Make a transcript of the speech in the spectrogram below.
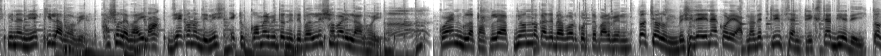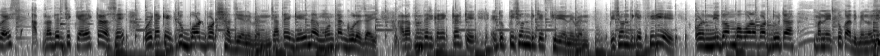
স্পিনে নিয়ে কি লাভ হবে? আসলে ভাই যে কোনো জিনিস একটু কমের ভিতর নিতে পারলে সবারই লাভ হয়। কয়েনগুলো থাকলে আপনি অন্য কাজে ব্যবহার করতে পারবেন। তো চলুন বেশি দেরি না করে আপনাদের ট্রিপস অ্যান্ড ট্রিক্সটা দিয়ে দেই। তো গাইস আপনাদের যে ক্যারেক্টার আছে ওইটাকে একটু বট বট সাজিয়ে নেবেন যাতে গেরিনার মনটা গলে যায় আর আপনাদের ক্যারেক্টারকে একটু পিছন দিকে ফিরিয়ে নেবেন। পিছন দিকে ফিরিয়ে ওর নিদম্ব বরাবর দুইটা মানে টোকা দিবেন। ওই যে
